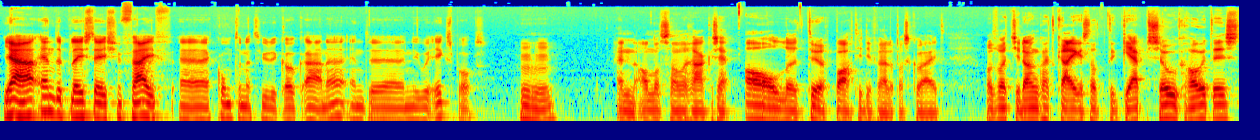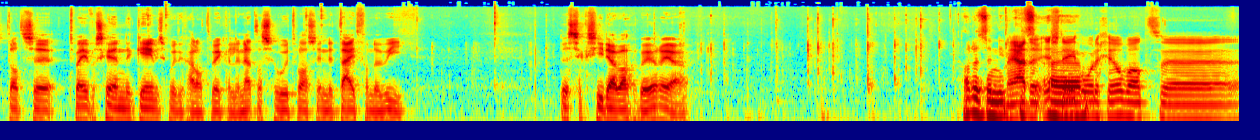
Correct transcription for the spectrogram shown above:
Ja, en de PlayStation 5 eh, komt er natuurlijk ook aan, hè? En de nieuwe Xbox. Mhm. En anders dan raken zij alle third-party developers kwijt. Want wat je dan gaat krijgen is dat de gap zo groot is dat ze twee verschillende games moeten gaan ontwikkelen. Net als hoe het was in de tijd van de Wii. Dus ik zie dat wel gebeuren, ja. Hadden ze niet Nou ja, er is eh, tegenwoordig heel wat, eh,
